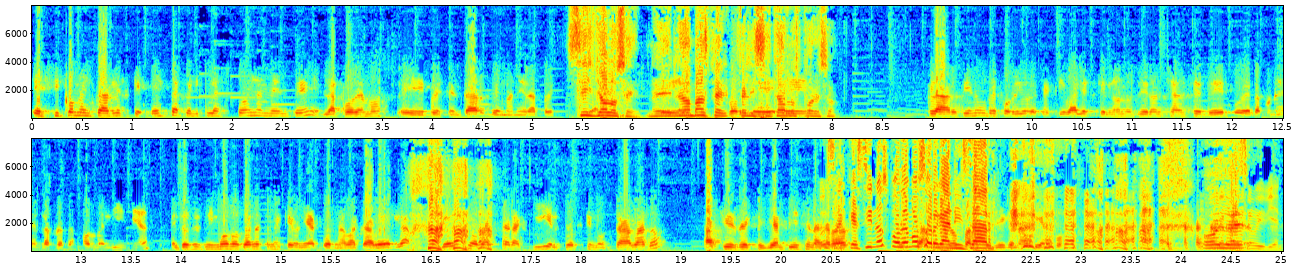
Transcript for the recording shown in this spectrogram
Es sí comentarles que esta película solamente la podemos eh, presentar de manera presencial. Sí, yo lo sé. Eh, nada más felicitarlos por eso. Claro, tiene un recorrido de festivales que no nos dieron chance de poderla poner en la plataforma en línea. Entonces, ni modo, van a tener que venir a Cuernavaca a verla. Yo va a estar aquí el próximo sábado Así es de que ya empiecen a agarrar. O sea que sí nos podemos organizar. oye, muy bien.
